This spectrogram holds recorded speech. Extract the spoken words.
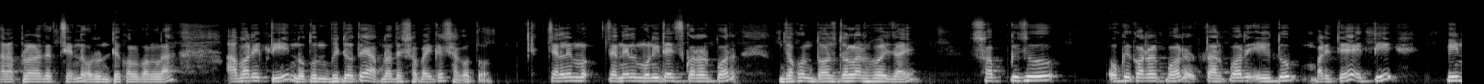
আর আপনারা দেখছেন অরুণ টেকল বাংলা। আবার একটি নতুন ভিডিওতে আপনাদের সবাইকে স্বাগত। চ্যানেল চ্যানেল মনিটাইজ করার পর যখন দশ ডলার হয়ে যায় সব কিছু ওকে করার পর তারপর ইউটিউব বাড়িতে একটি পিন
